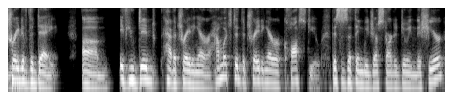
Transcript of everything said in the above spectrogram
Trade of the day. Um, if you did have a trading error, how much did the trading error cost you? This is a thing we just started doing this year.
